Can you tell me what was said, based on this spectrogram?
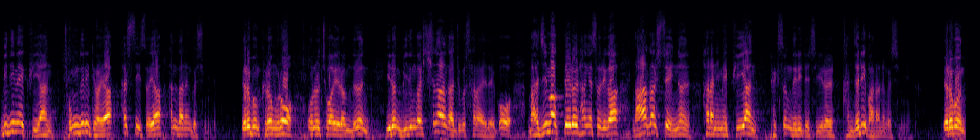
믿음의 귀한 종들이 되어야 할 수 있어야 한다는 것입니다. 여러분 그러므로 오늘 저와 여러분들은 이런 믿음과 신앙을 가지고 살아야 되고 마지막 때를 향해서 우리가 나아갈 수 있는 하나님의 귀한 백성들이 되시기를 간절히 바라는 것입니다. 여러분,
